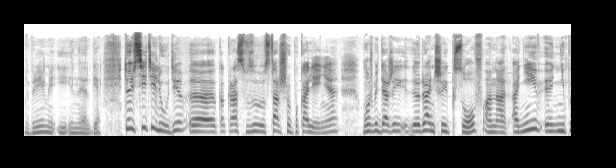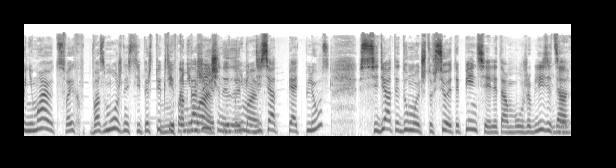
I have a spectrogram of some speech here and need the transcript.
Время и энергия. То есть все эти люди, э, как раз старшего поколения, может быть, даже и раньше иксов, она, они э, не понимают своих возможностей и перспектив. Не Когда понимают, женщины не э, понимают. 55 плюс сидят и думают, что все это пенсия или там уже близится,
